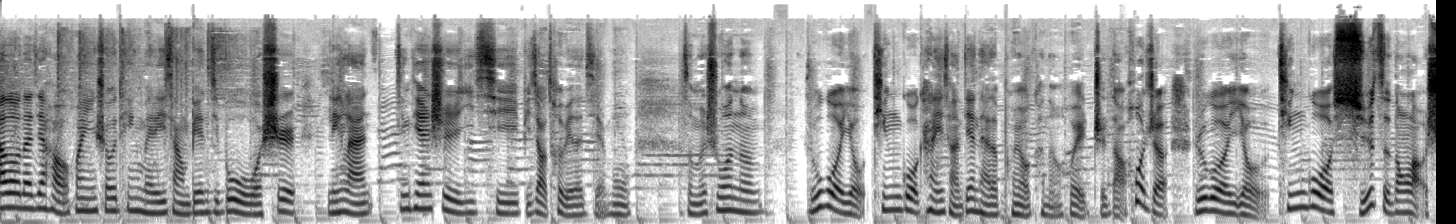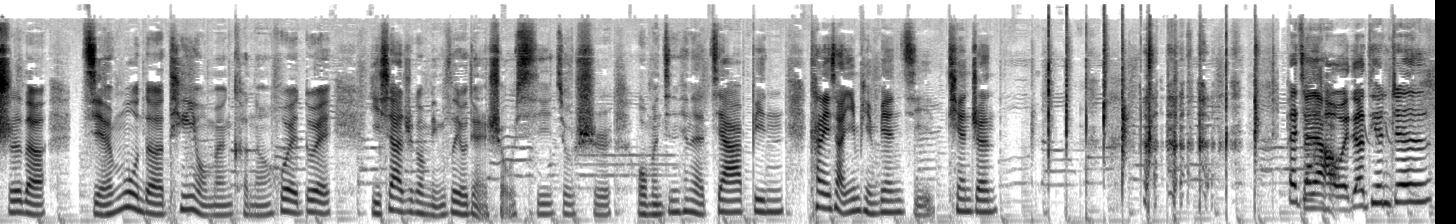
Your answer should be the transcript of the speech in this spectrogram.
Hello，大家好，欢迎收听美理想编辑部，我是林兰。今天是一期比较特别的节目，怎么说呢？如果有听过看理想电台的朋友可能会知道，或者如果有听过徐子东老师的节目的听友们可能会对以下这个名字有点熟悉，就是我们今天的嘉宾，看理想音频编辑天真。大家好，我叫天真。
